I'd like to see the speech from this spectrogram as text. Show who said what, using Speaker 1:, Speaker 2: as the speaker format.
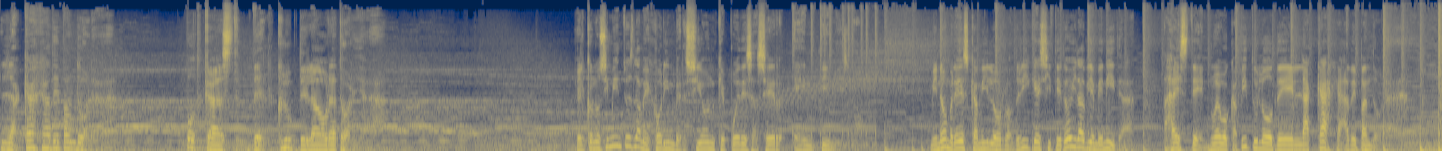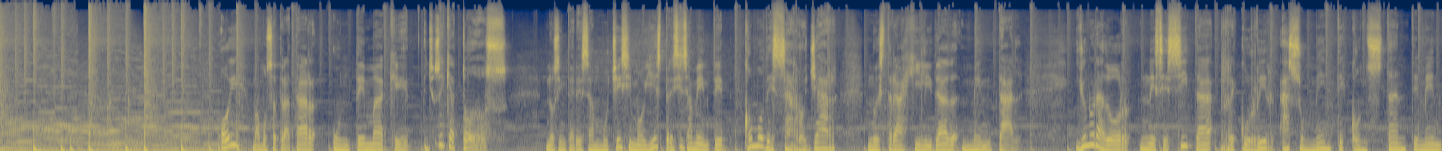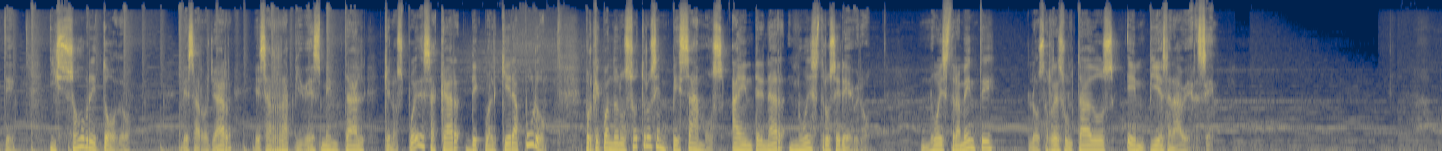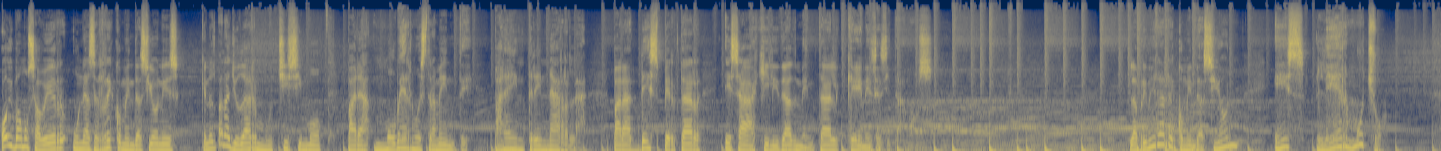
Speaker 1: La Caja de Pandora, podcast del Club de la Oratoria. El conocimiento es la mejor inversión que puedes hacer en ti mismo. Mi nombre es Camilo Rodríguez y te doy la bienvenida a este nuevo capítulo de La Caja de Pandora. Hoy vamos a tratar un tema que yo sé que a todos nos interesa muchísimo y es precisamente cómo desarrollar nuestra agilidad mental. Y un orador necesita recurrir a su mente constantemente y sobre todo desarrollar esa rapidez mental que nos puede sacar de cualquier apuro. Porque cuando nosotros empezamos a entrenar nuestro cerebro, nuestra mente, los resultados empiezan a verse. Hoy vamos a ver unas recomendaciones que nos van a ayudar muchísimo para mover nuestra mente, para entrenarla, para despertar esa agilidad mental que necesitamos. La primera recomendación es leer mucho.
